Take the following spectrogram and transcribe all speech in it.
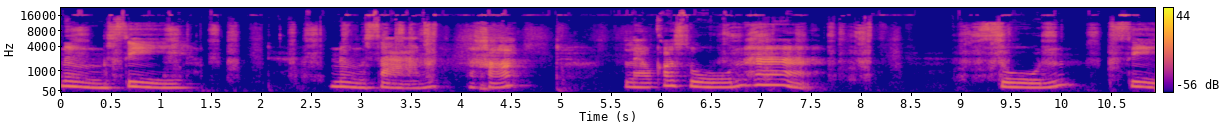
หนึ่งสี่หนึ่งสามนะคะ แล้วก็ศูนย์ห้าศูนย์สี่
